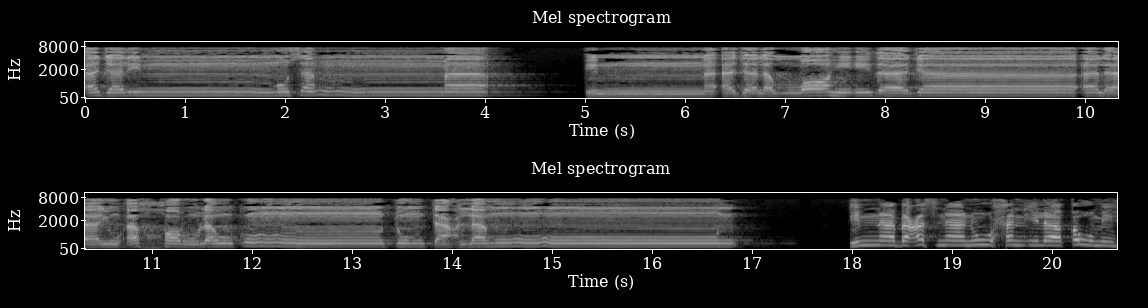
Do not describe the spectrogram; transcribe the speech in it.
أجل مسمى. إن أجل الله إذا جاء لا يؤخر لو كنتم تعلمون. إنا بعثنا نوحا إلى قومه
